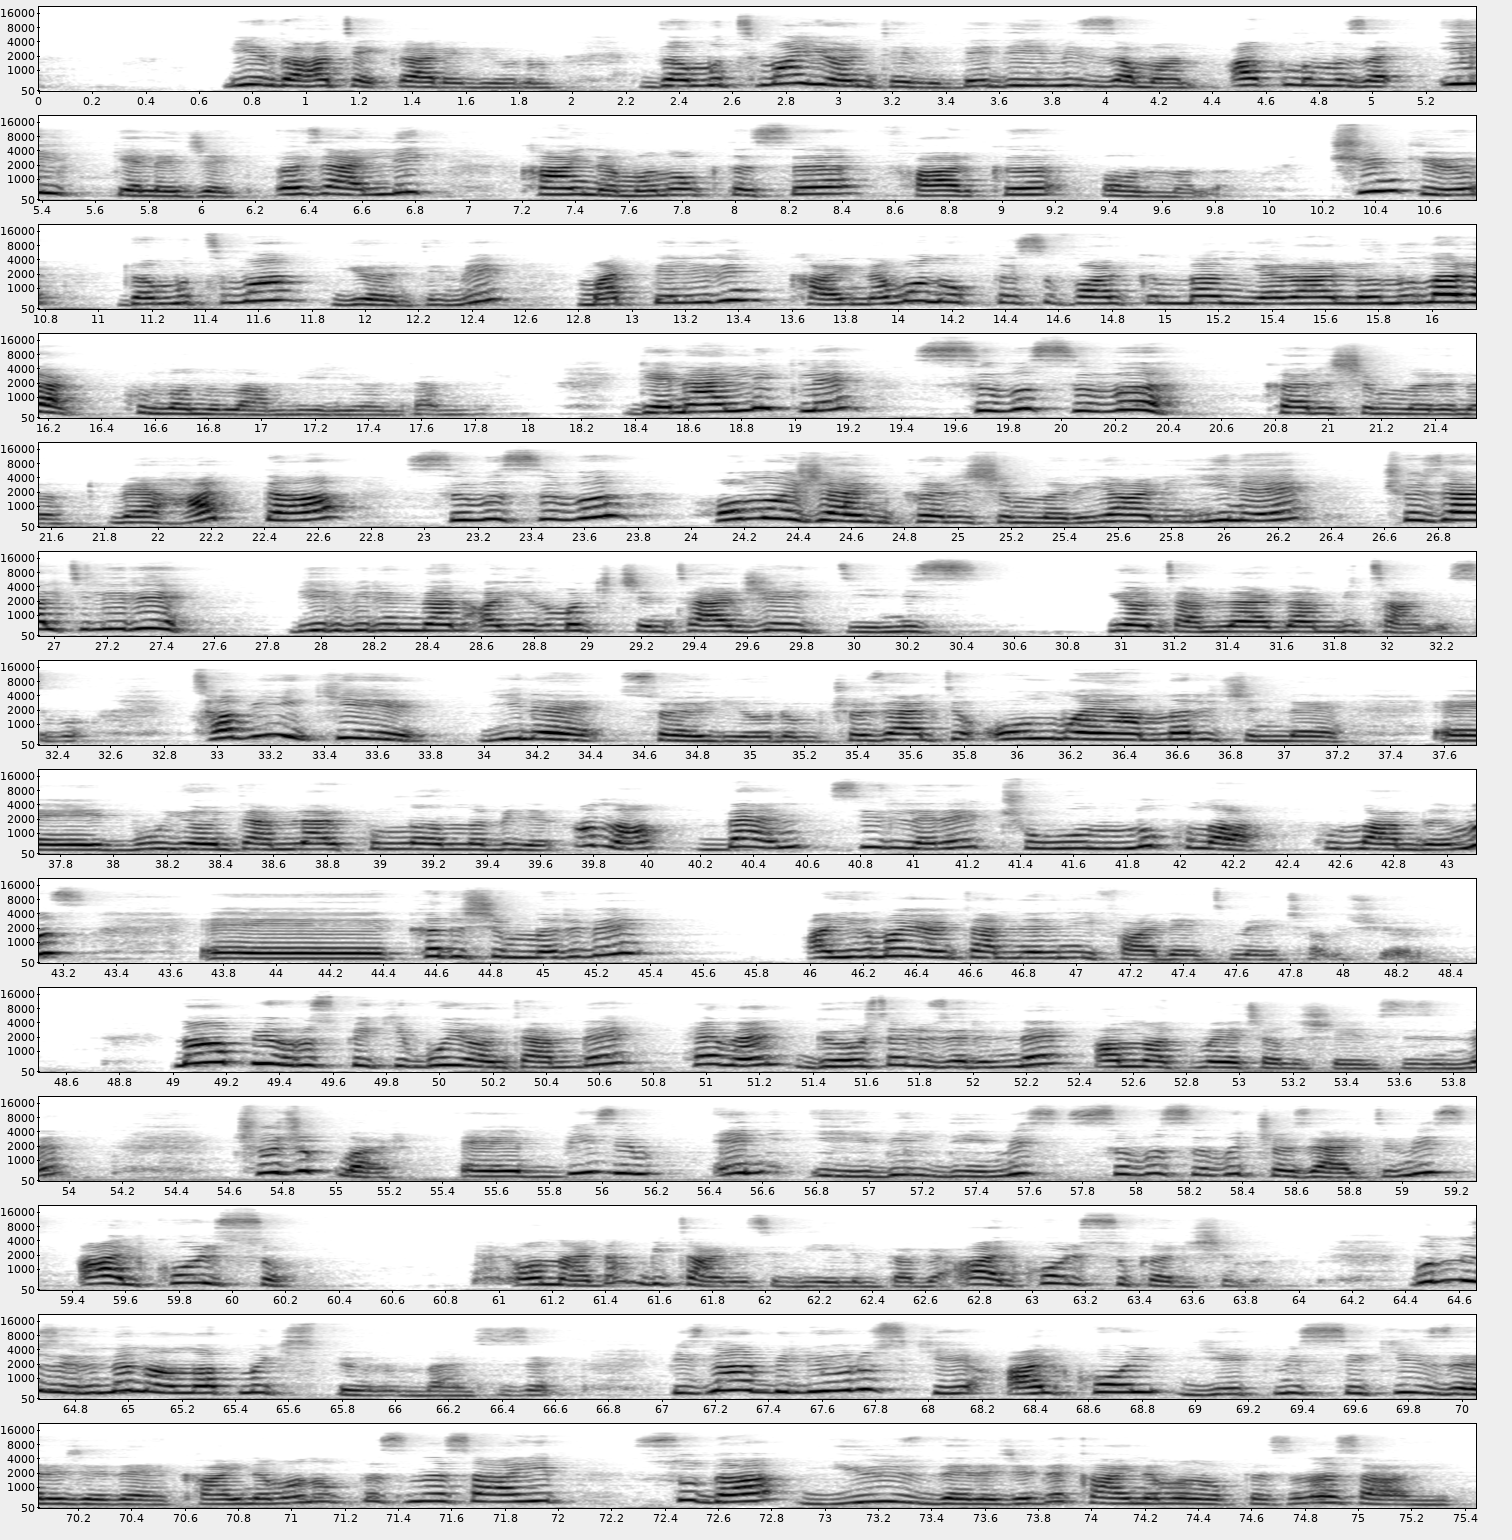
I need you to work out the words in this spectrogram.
Bir daha tekrar ediyorum. Damıtma yöntemi dediğimiz zaman aklımıza ilk gelecek özellik kaynama noktası farkı olmalı. Çünkü damıtma yöntemi maddelerin kaynama noktası farkından yararlanılarak kullanılan bir yöntemdir. Genellikle sıvı sıvı karışımlarını ve hatta sıvı sıvı homojen karışımları yani yine çözeltileri birbirinden ayırmak için tercih ettiğimiz yöntemlerden bir tanesi bu. Tabii ki yine söylüyorum çözelti olmayanlar için de e, bu yöntemler kullanılabilir. Ama ben sizlere çoğunlukla kullandığımız e, karışımları ve ayırma yöntemlerini ifade etmeye çalışıyorum. Ne yapıyoruz peki bu yöntemde? Hemen görsel üzerinde anlatmaya çalışayım sizinle. Çocuklar e, bizim en iyi bildiğimiz sıvı sıvı çözeltimiz alkol su. Yani onlardan bir tanesi diyelim tabii. Alkol su karışımı. Bunun üzerinden anlatmak istiyorum ben size. Bizler biliyoruz ki alkol 78 derecede kaynama noktasına sahip, su da 100 derecede kaynama noktasına sahip.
